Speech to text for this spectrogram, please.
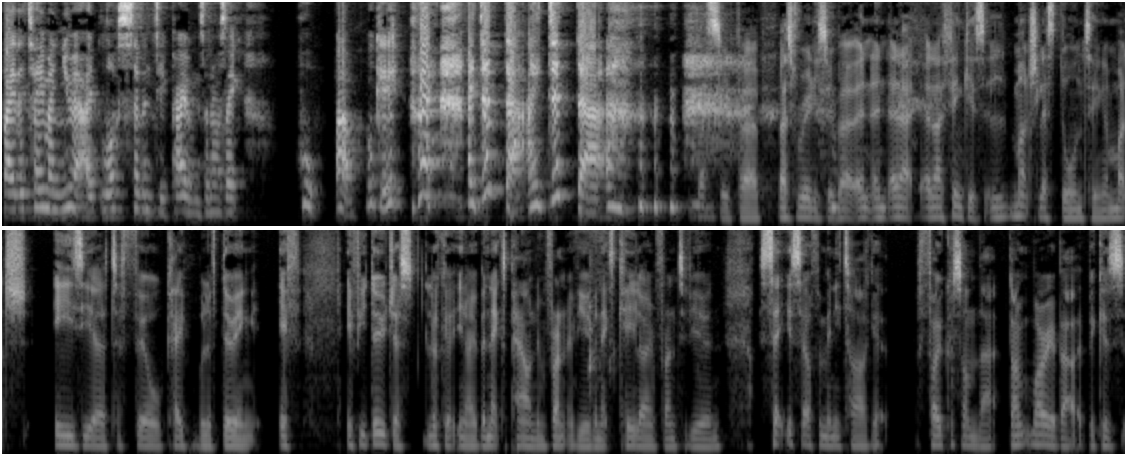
by the time I knew it, I'd lost 70 pounds. And I was like, oh, wow, okay. I did that. I did that. That's superb. That's really superb. And, and, and, I, and I think it's much less daunting and much easier to feel capable of doing if if you do just look at you know the next pound in front of you the next kilo in front of you and set yourself a mini target focus on that. Don't worry about it because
